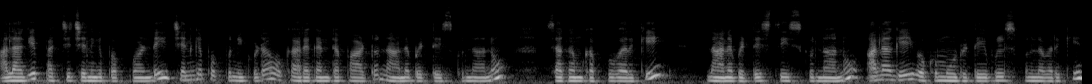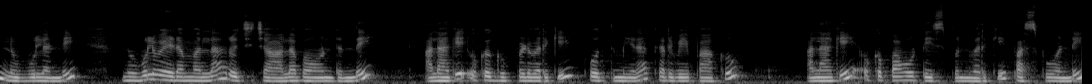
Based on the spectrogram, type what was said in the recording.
అలాగే పచ్చి శనగపప్పు అండి. శనగపప్పుని కూడా ఒక అరగంట పాటు నానబెట్టేసుకున్నాను. సగం కప్పు వరకు నానబెట్టేసి తీసుకున్నాను. అలాగే ఒక మూడు టేబుల్ స్పూన్ల వరకు నువ్వులండి. నువ్వులు వేయడం వల్ల రుచి చాలా బాగుంటుంది. అలాగే ఒక గుప్పడి వరకు కొత్తిమీర కరివేపాకు అలాగే ఒక పావు టీ స్పూన్ వరకు పసుపు అండి.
